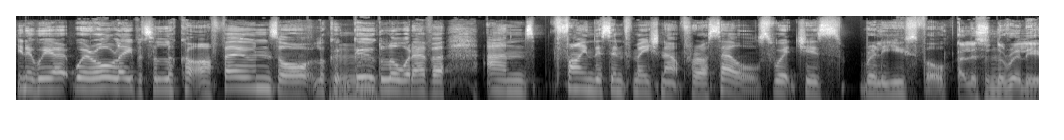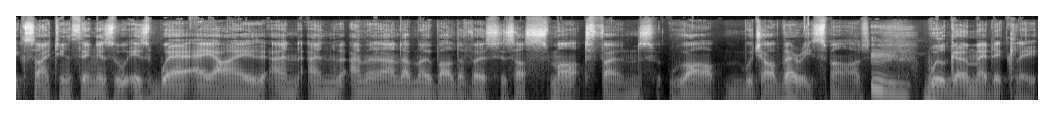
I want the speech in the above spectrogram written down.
You know, we're, we're all able to look at our phones or look at Google or whatever and find this information out for ourselves, which is really useful. Uh, Listen, the really exciting thing is is where AI and and, and our mobile devices, our smartphones, who are which are very smart, will go medically.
